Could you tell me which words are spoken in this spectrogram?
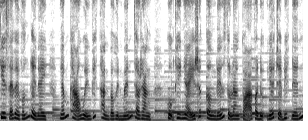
Chia sẻ về vấn đề này, giám khảo Nguyễn Viết Thành và Huỳnh Mến cho rằng cuộc thi nhảy rất cần đến sự lan tỏa và được giới trẻ biết đến.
